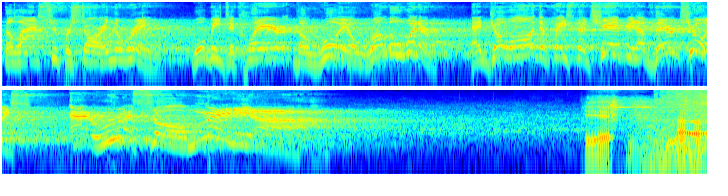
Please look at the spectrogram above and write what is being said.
The last superstar in the ring will be declared the Royal Rumble winner and go on to face the champion of their choice at WrestleMania. Yeah. Uh,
